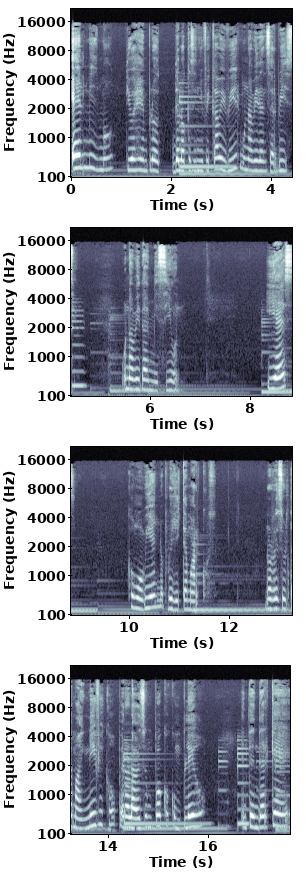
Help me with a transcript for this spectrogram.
Él mismo dio ejemplo de lo que significa vivir una vida en servicio, una vida en misión. Y es como bien lo proyecta Marcos. Nos resulta magnífico, pero a la vez un poco complejo Entender que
